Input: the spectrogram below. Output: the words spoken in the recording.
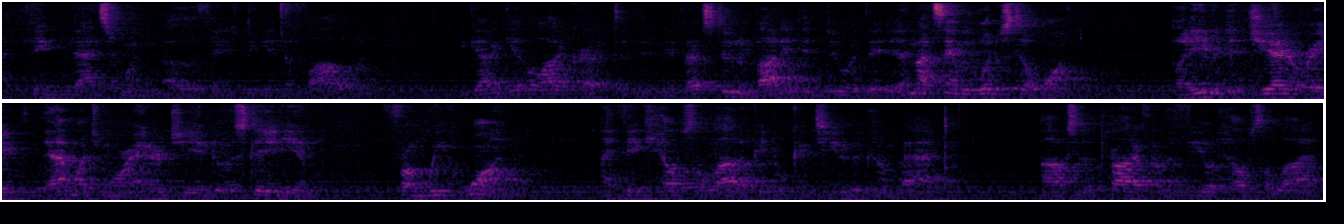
I think that's when other things begin to follow. And you got to give a lot of credit to them. If that student body didn't do what they did, I'm not saying we would have still won, but even to generate that much more energy into a stadium from week one, I think helps a lot of people continue to come back. Obviously, the product on the field helps a lot,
